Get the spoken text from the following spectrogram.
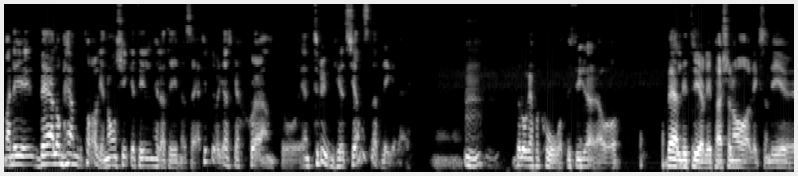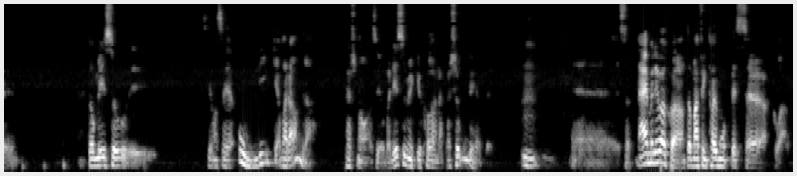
man är väl omhändertagen. Någon kikar till hela tiden. Så jag tyckte det var ganska skönt och en trygghetskänsla att ligga där. Eh, mm. Då låg jag på K84 och väldigt trevlig personal liksom. Det är ju, de är så ska man säga, olika varandra, personalen som jobbar. Det är så mycket sköna personligheter. Mm. Eh, så nej, men det var skönt och man fick ta emot besök och allt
